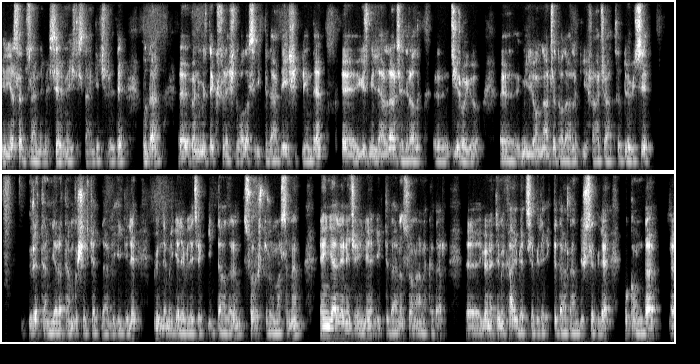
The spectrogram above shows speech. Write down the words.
bir yasa düzenlemesi meclisten geçirildi. Bu da e, önümüzdeki süreçte olası iktidar değişikliğinde e, yüz milyarlarca liralık ciroyu, milyonlarca dolarlık ihracatı, dövizi üreten, yaratan bu şirketlerle ilgili gündeme gelebilecek iddiaların soruşturulmasının engelleneceğini iktidarın son ana kadar e, yönetimi kaybetse bile, iktidardan düşse bile bu konuda e,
